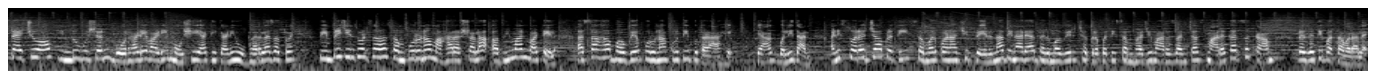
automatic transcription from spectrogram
स्टॅच्यू ऑफ हिंदूभूषण बोऱ्हाडेवाडी मोशी या ठिकाणी उभारला जातोय. पिंपरी चिंचवडसह संपूर्ण महाराष्ट्राला अभिमान वाटेल असा हा भव्य पूर्णाकृती पुतळा आहे. त्याग बलिदान आणि स्वराज्याप्रती समर्पणाची प्रेरणा देणाऱ्या धर्मवीर छत्रपती संभाजी महाराजांच्या स्मारकाचं काम प्रगतीपथावर आलंय.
